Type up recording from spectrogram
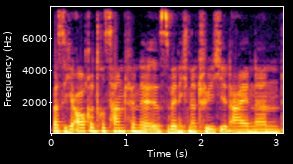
was ich auch interessant finde, ist, wenn ich natürlich in einen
